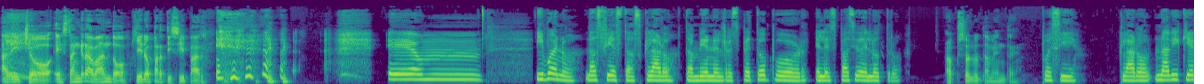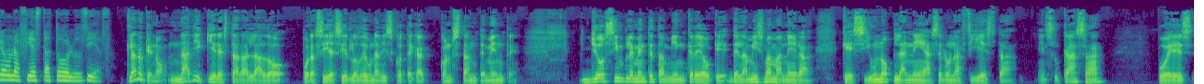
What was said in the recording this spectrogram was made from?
ha dicho, están grabando, quiero participar. Em, Y bueno, las fiestas, claro, también el respeto por el espacio del otro. Absolutamente. Pues sí, claro, nadie quiere una fiesta todos los días. Claro que no, nadie quiere estar al lado, por así decirlo, de una discoteca constantemente. Yo simplemente también creo que de la misma manera que si uno planea hacer una fiesta en su casa, pues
